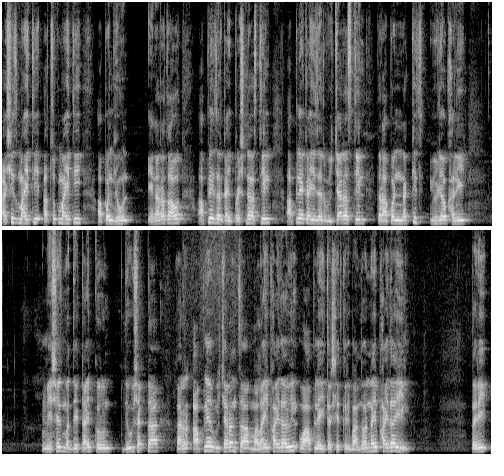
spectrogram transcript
अशीच माहिती अचूक माहिती आपण घेऊन येणारच आहोत. आपले जर काही प्रश्न असतील आपले काही जर विचार असतील तर आपण नक्कीच व्हिडिओ खाली मेसेजमध्ये टाईप करून देऊ शकता. कारण आपल्या विचारांचा मलाही फायदा होईल व आपल्या इतर शेतकरी बांधवांनाही फायदा येईल. तरी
